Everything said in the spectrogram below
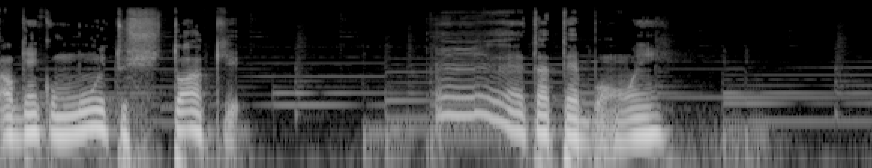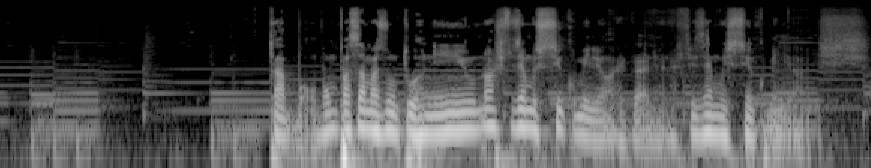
alguém com muito estoque? É, tá até bom, hein? Tá bom, vamos passar mais um turninho. Nós fizemos 5 milhões, galera. Fizemos 5 milhões.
